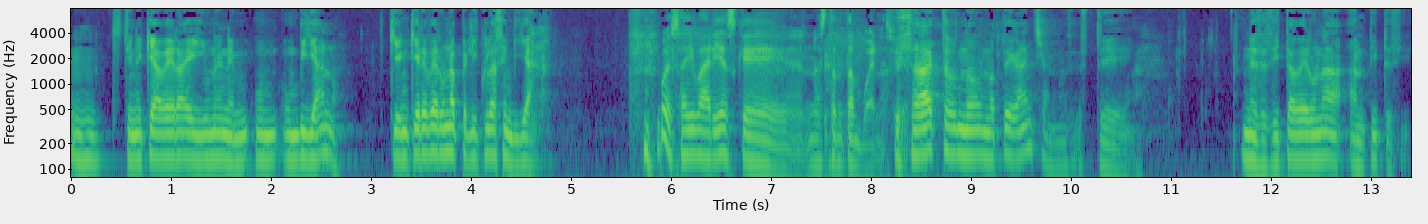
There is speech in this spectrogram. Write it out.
Entonces, tiene que haber ahí un, un, un villano. ¿Quién quiere ver una película sin villano? Pues hay varias que no están tan buenas. fíjate. Exacto, no, no te ganchan. Este, necesita haber una antítesis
